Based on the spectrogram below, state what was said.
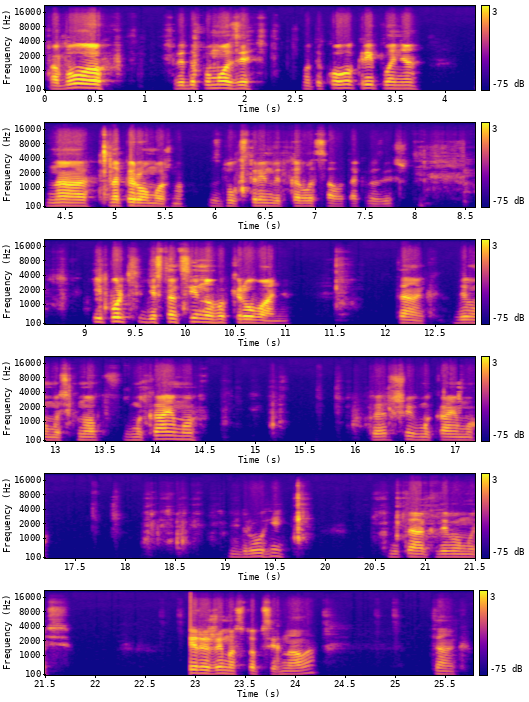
Або при допомозі такого кріплення на, на перо можна з двох сторін від колеса отак розвішати. І пульт дистанційного керування. Так, дивимось кноп, вмикаємо. Перший вмикаємо. Другий. І так, дивимось. Три режима стоп-сигнала. Так,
